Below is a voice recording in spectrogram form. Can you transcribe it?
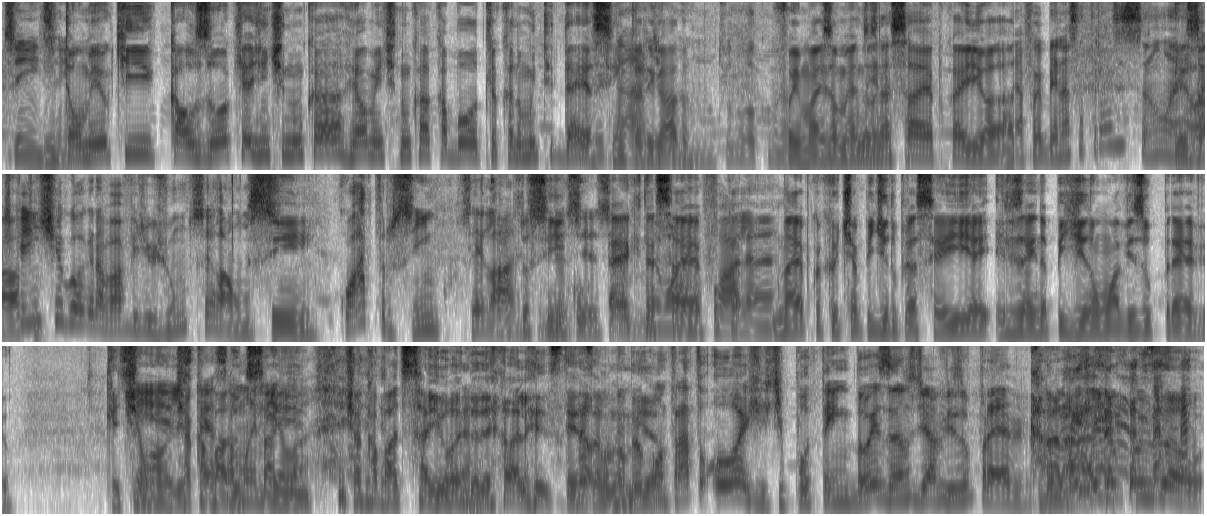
Sim, sim. Então meio que causou que a gente nunca, realmente nunca acabou trocando muita ideia, assim, tá Verdade, ligado? mano, muito louco mesmo. Foi mais ou menos bem nessa época aí, ó. É, foi bem nessa transição, né? Eu acho Exato. que a gente chegou a gravar vídeo junto, sei lá, uns Sim. 4, 5, sei lá. 4, entendeu? 5. Se- se É que nessa época, falha, é. na época que eu tinha pedido pra sair, eles ainda pediram um aviso prévio. Que tinha, Sim, tinha acabado de sair. mania lá. Tinha acabado de sair o André, olha, eles têm essa Não, no mania. meu contrato hoje, tipo, tem dois anos de aviso prévio. Caralho, cuzão.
